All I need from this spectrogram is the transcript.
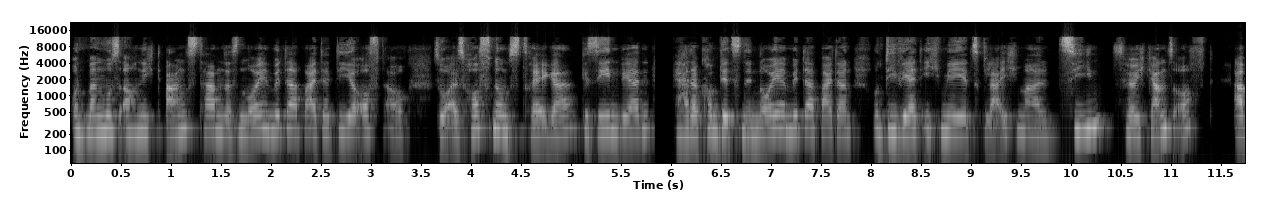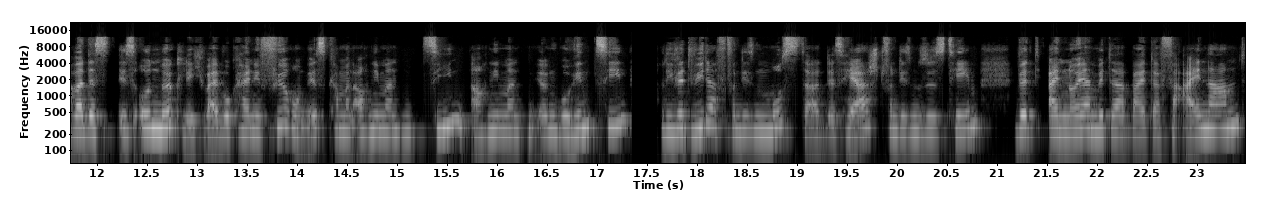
und man muss auch nicht Angst haben, dass neue Mitarbeiter, die ja oft auch so als Hoffnungsträger gesehen werden, ja, da kommt jetzt eine neue Mitarbeiterin und die werde ich mir jetzt gleich mal ziehen. Das höre ich ganz oft. Aber das ist unmöglich, weil wo keine Führung ist, kann man auch niemanden ziehen, auch niemanden irgendwo hinziehen. Und die wird wieder von diesem Muster, das herrscht, von diesem System, wird ein neuer Mitarbeiter vereinnahmt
